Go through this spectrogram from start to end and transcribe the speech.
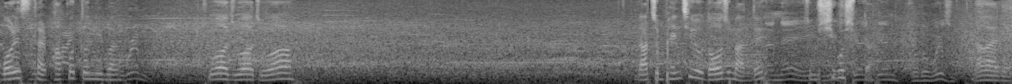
머리 스타일 바꿨더니만. 좋아, 좋아, 좋아. 나 좀 벤치로 넣어주면 안 돼? 좀 쉬고 싶다. 나가야 되나?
